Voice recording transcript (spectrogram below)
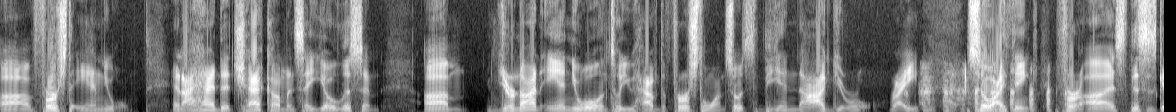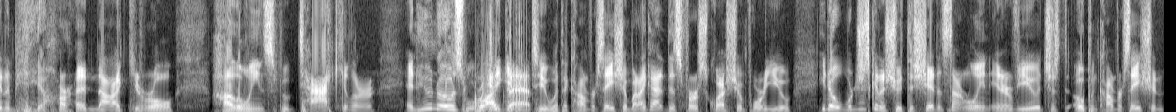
uh, first annual, and I had to check him and say, "Yo, listen." Um, you're not annual until you have the first one. So it's the inaugural, right? so I think for us, this is going to be our inaugural Halloween spectacular. And who knows what we're going to get into with the conversation. But I got this first question for you. You know, we're just going to shoot the shit. It's not really an interview, it's just open conversation.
